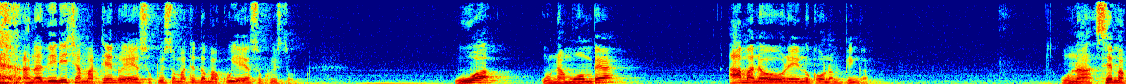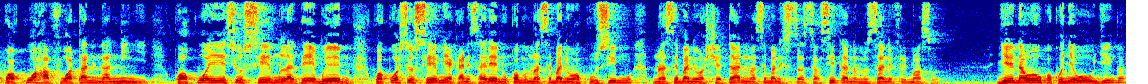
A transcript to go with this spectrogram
anadhihirisha matendo ya yesu kristo matendo makuu ya yesu kristo. Huwa unamwombea ama na wewe unainuka unampinga? Unasema kwa kuwa hafuatani na ninyi kwa kuwa yeye sio sehemu la dhehebu lenu kwa kuwa sio sehemu ya kanisa lenu kwamba mnasema ni wakuzimu mnasema ni washetani mnasema ni sasita na mnasema ni freemason. Je na wewe uko kwenye huo ujinga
